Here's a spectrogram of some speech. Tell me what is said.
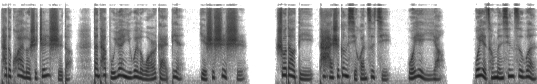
他的快乐是真实的，但他不愿意为了我而改变，也是事实。说到底，他还是更喜欢自己，我也一样。我也曾扪心自问。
